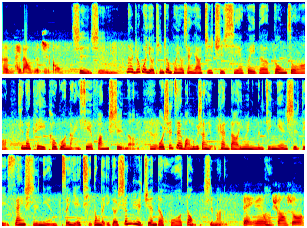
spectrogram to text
很陪伴我们的职工，是是。那如果有听众朋友想要支持协会的工作，现在可以透过哪一些方式呢？嗯，我是在网络上有看到，因为你们今年是第三十年，所以也启动了一个生日捐的活动，是吗？嗯，对，因为我们希望说，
